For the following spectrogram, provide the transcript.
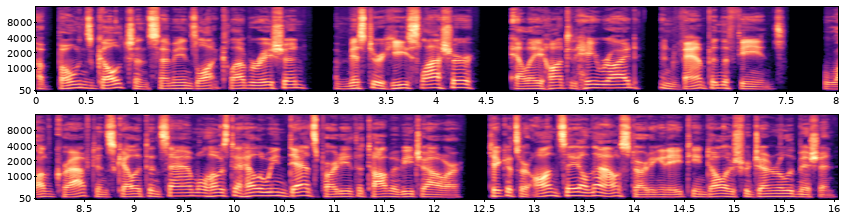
a Bones Gulch and Semane's Lot collaboration, a Mr. He Slasher, LA Haunted Hayride, and Vamp and the Fiends. Lovecraft and Skeleton Sam will host a Halloween dance party at the top of each hour. Tickets are on sale now, starting at $18 for general admission.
